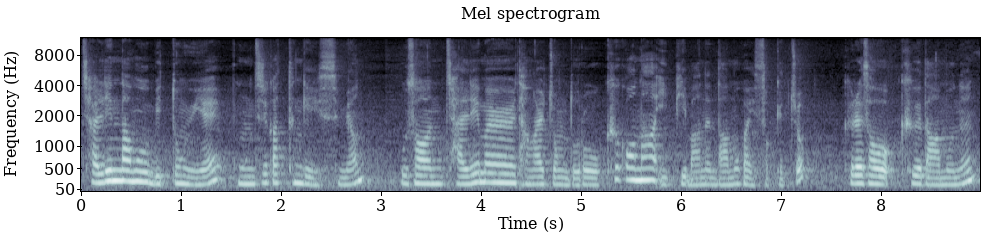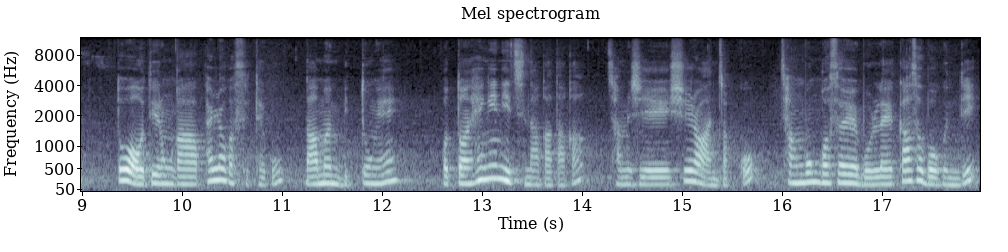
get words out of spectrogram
잘린 나무 밑동 위에 봉지 같은 게 있으면 우선 잘림을 당할 정도로 크거나 잎이 많은 나무가 있었겠죠? 그래서 그 나무는 또 어디론가 팔려갔을 테고 남은 밑동에 어떤 행인이 지나가다가 잠시 쉬러 앉았고 장본 것을 몰래 까서 먹은 뒤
